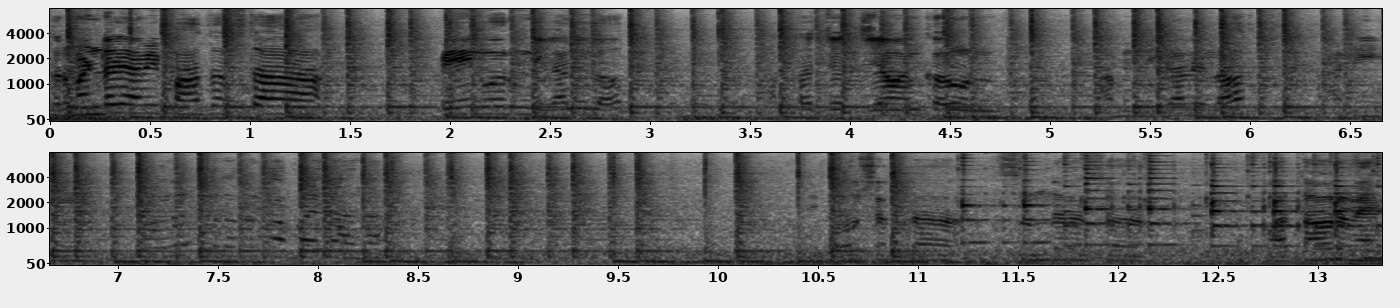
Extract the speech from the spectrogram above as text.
तर मंडळी आम्ही पाच वाजता पेनवरून निघालेलो आहोत. आता जस्ट जेवण करून आम्ही निघालेलो आहोत आणि पाहू शकता सुंदर वातावरण आहे.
